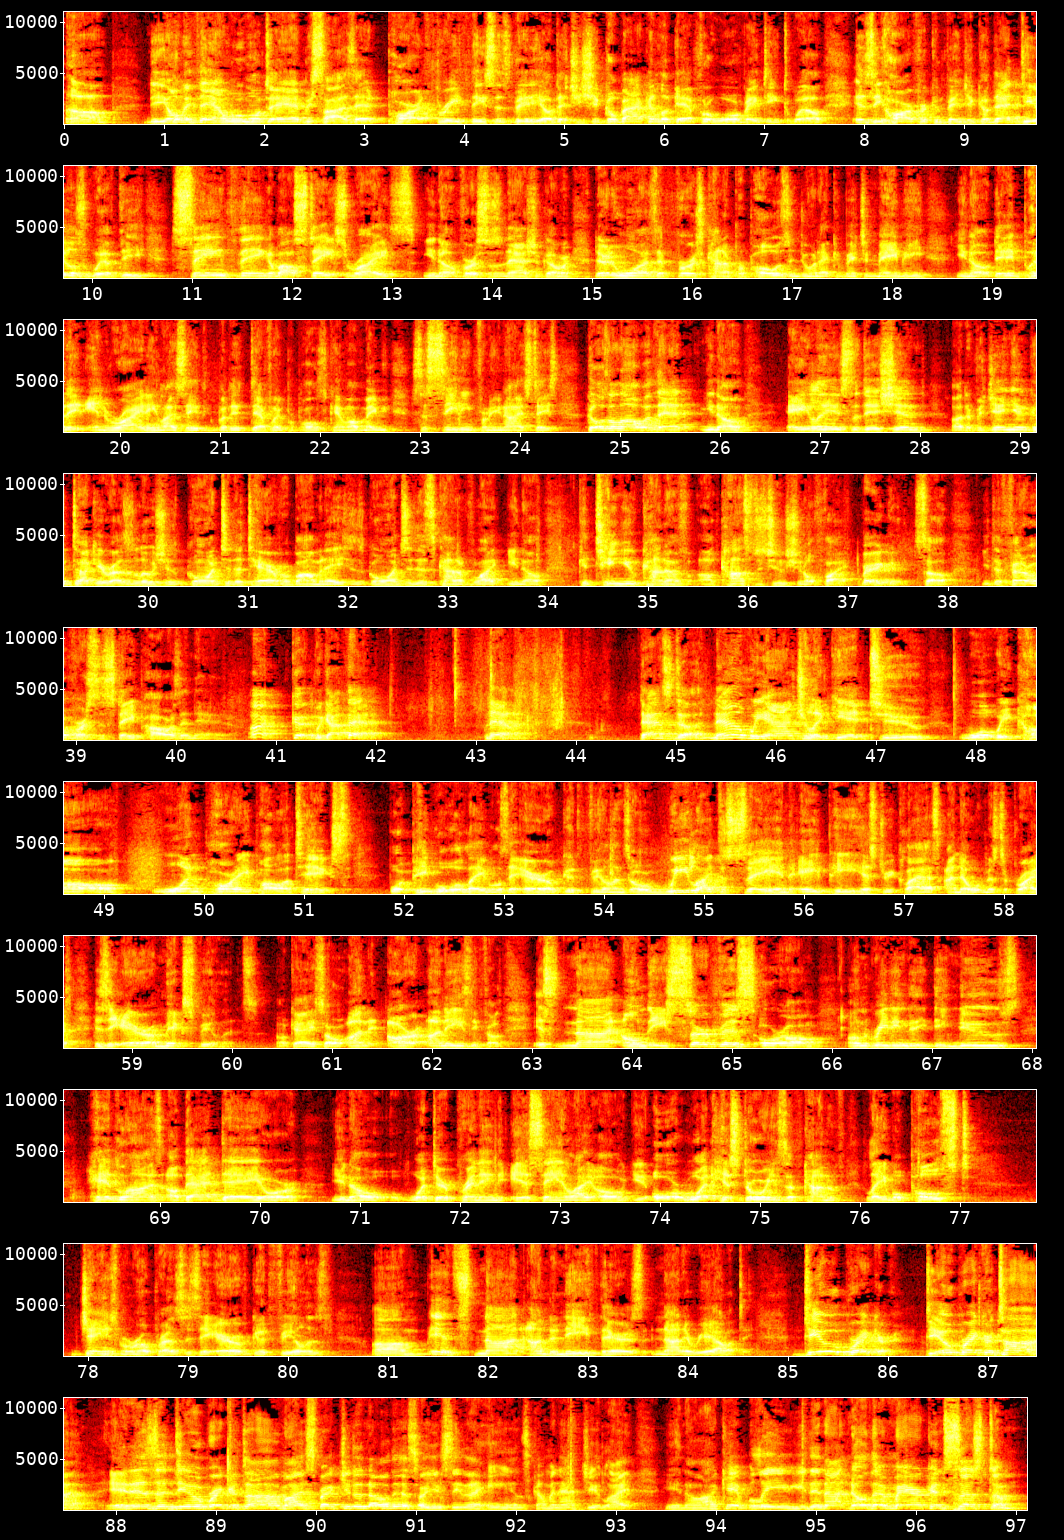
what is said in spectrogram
Um, The only thing I would want to add besides that part three thesis video that you should go back and look at for the War of 1812 is the Hartford Convention because that deals with the same thing about states' rights, you know, versus the national government. They're the ones that first kind of proposed in doing that convention. Maybe, you know, they didn't put it in writing, like say, but it definitely proposal came up, maybe seceding from the United States. Goes along with that, you know, alien sedition, uh, the Virginia and Kentucky resolutions, going to the tariff abominations, going to this kind of like, you know, continued kind of uh, constitutional fight. Very good. So the federal versus state powers in there. All right, good. We got that. Now, that's done. Now we actually get to what we call one party politics what people will label as the era of good feelings, or we like to say in AP history class, I know with Mr. Price, is the era of mixed feelings. Okay, so un, our uneasy feelings. It's not on the surface or on, on reading the, the news headlines of that day or you know what they're printing is saying like oh or what historians have kind of labeled post James Monroe presidency the era of good feelings um, it's not underneath, there's not a reality. Deal breaker, deal breaker time. It is a deal breaker time. I expect you to know this, or you see the hands coming at you like, you know, I can't believe you did not know the American system.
